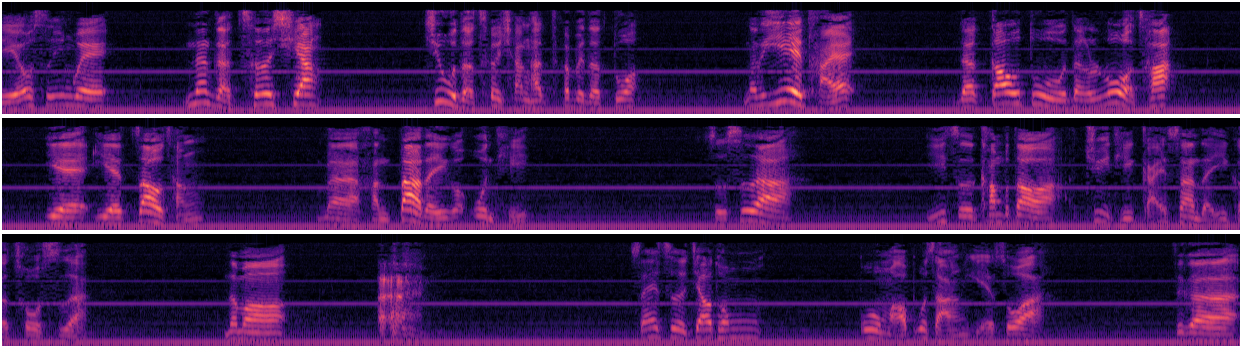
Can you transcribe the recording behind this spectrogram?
理由是因为那个车厢旧的车厢还特别的多，那个月台的高度的落差。也也造成呃很大的一个问题，只是啊一直看不到啊具体改善的一个措施啊。那么 上一次交通部毛部长也说啊，这个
